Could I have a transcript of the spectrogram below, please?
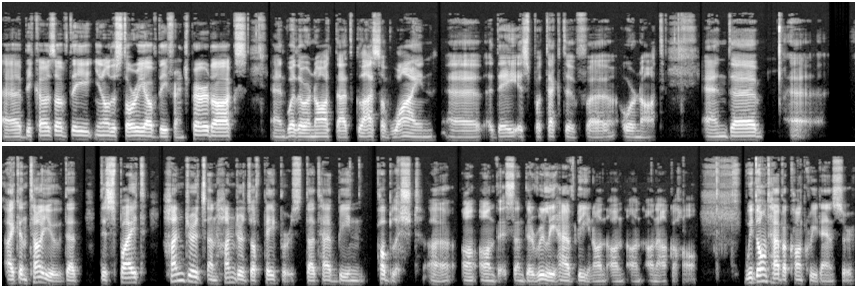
Uh, because of the you know the story of the French paradox and whether or not that glass of wine uh, a day is protective or not, and I can tell you that despite hundreds and hundreds of papers that have been published uh, on, on this, and there really have been on, on, on, on alcohol, we don't have a concrete answer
